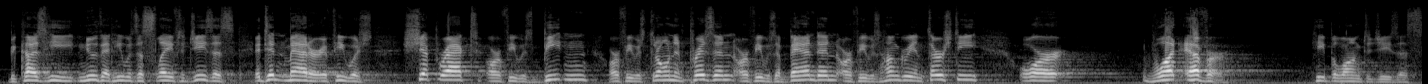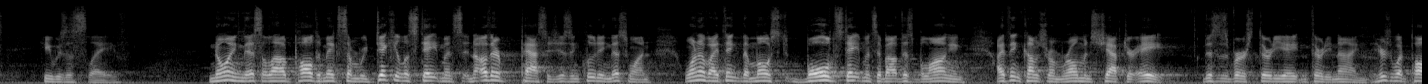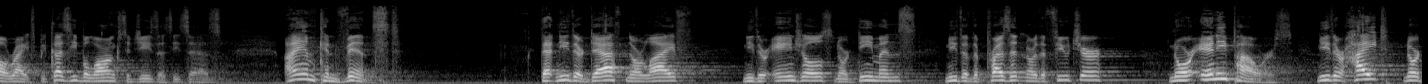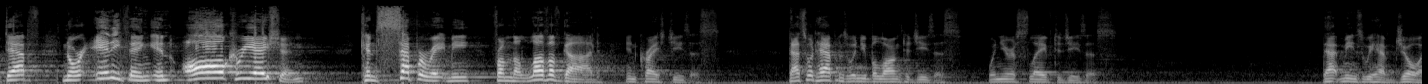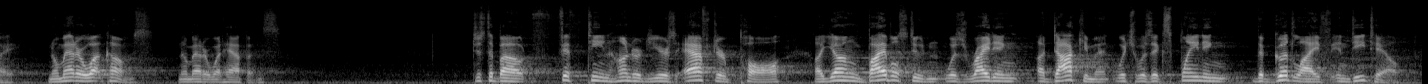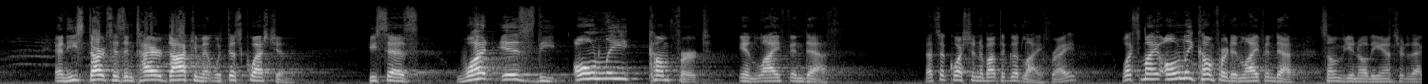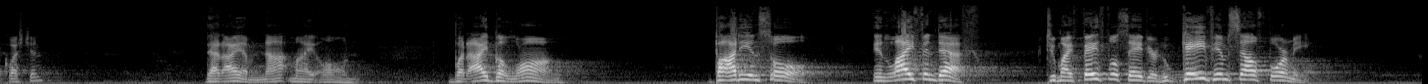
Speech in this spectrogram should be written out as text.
Because he knew that he was a slave to Jesus, it didn't matter if he was shipwrecked, or if he was beaten, or if he was thrown in prison, or if he was abandoned, or if he was hungry and thirsty, or whatever. He belonged to Jesus. He was a slave. Knowing this allowed Paul to make some ridiculous statements in other passages, including this one. One of, I think, the most bold statements about this belonging, I think, comes from Romans chapter 8. This is verse 38 and 39. Here's what Paul writes Because he belongs to Jesus, he says, I am convinced that neither death nor life, neither angels nor demons, neither the present nor the future, nor any powers, neither height nor depth, nor anything in all creation can separate me from the love of God in Christ Jesus. That's what happens when you belong to Jesus, when you're a slave to Jesus. That means we have joy, no matter what comes, no matter what happens. Just about 1,500 years after Paul, a young Bible student was writing a document which was explaining the good life in detail. And he starts his entire document with this question. He says, what is the only comfort in life and death? That's a question about the good life, right? What's my only comfort in life and death? Some of you know the answer to that question. That I am not my own, but I belong, body and soul, in life and death, to my faithful Savior who gave himself for me.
